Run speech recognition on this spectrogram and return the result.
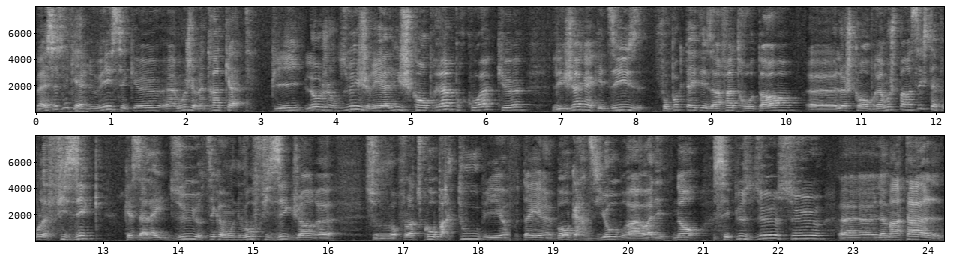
Ben, c'est ça qui est arrivé, c'est que euh, moi j'avais 34. Puis là aujourd'hui, je réalise, je comprends pourquoi que les gens quand ils disent faut pas que tu tes enfants trop tard, euh, là je comprends. Moi je pensais que c'était pour le physique que ça allait être dur, tu sais comme au niveau physique, genre euh, tu vas falloir tu cours partout, puis il faut un bon cardio pour avoir des. Non, c'est plus dur sur euh, le mental.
